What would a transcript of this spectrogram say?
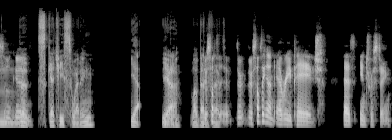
So mm, good. The sketchy sweating. Yeah, yeah, love that. There's effect. something. There, there's something on every page that's interesting.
